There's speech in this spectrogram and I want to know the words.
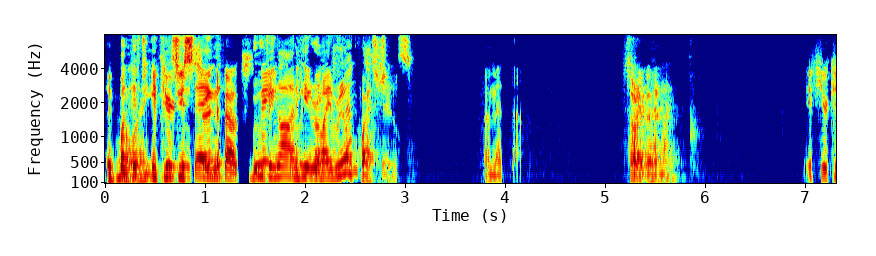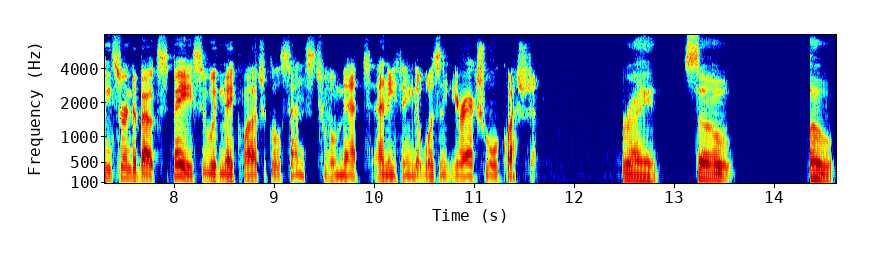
Well, if, ignoring- if you're you're, saying about space, moving on, here are my real questions. Omit them. Sorry, go ahead, Mike. If you're concerned about space, it would make logical sense to omit anything that wasn't your actual question. Right. So, oh,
